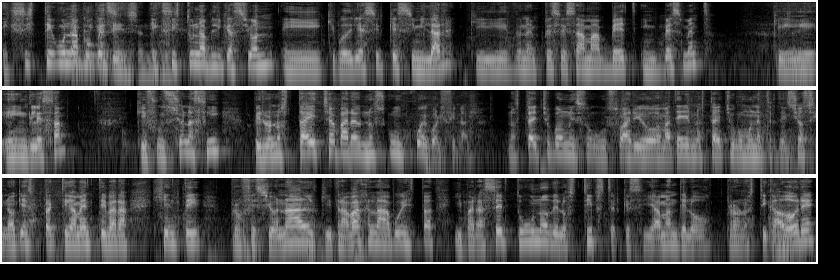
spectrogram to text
Existe una, aplicación, existe una aplicación eh, que podría decir que es similar, que es de una empresa que se llama Bet Investment, que es inglesa, que funciona así, pero no está hecha para, no es un juego al final. No está hecho para un usu- usuario amateur, no está hecho como una entretención, sino que es prácticamente para gente profesional que trabaja en las apuestas y para ser tú uno de los tipsters que se llaman de los pronosticadores,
